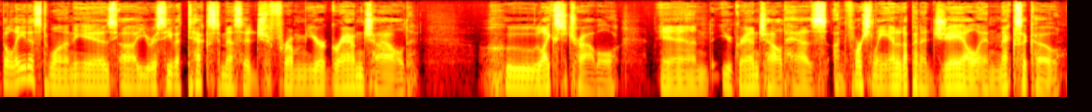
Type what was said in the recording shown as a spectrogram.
the latest one is uh, you receive a text message from your grandchild who likes to travel, and your grandchild has unfortunately ended up in a jail in Mexico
